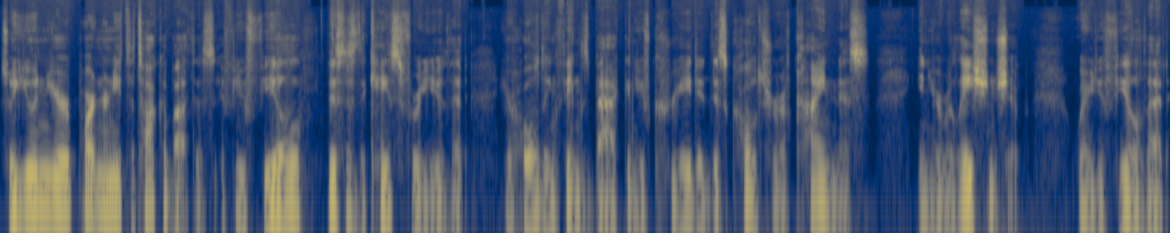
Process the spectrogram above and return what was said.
So you and your partner need to talk about this. If you feel this is the case for you, that you're holding things back and you've created this culture of kindness in your relationship where you feel that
